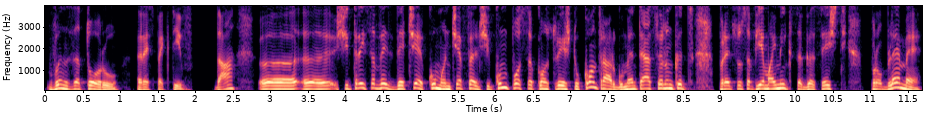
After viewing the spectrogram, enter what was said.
vânzătorul respectiv. Da? Uh, uh, și trebuie să vezi de ce, cum, în ce fel și cum poți să construiești tu contraargumente astfel încât prețul să fie mai mic, să găsești probleme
